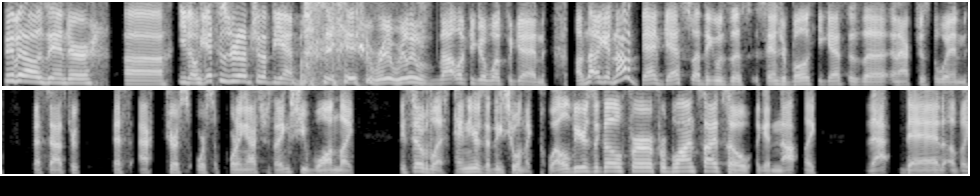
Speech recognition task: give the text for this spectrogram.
David Alexander, uh, you know, he gets his redemption at the end, but it really, really was not looking good once again. Uh, not, again, not a bad guess. I think it was this Sandra Bullock, he guessed, as the, an actress to win Best Actress, Best Actress or Supporting Actress. I think she won like, instead of the last 10 years, I think she won like 12 years ago for, for Blindside. So, again, not like that bad of a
